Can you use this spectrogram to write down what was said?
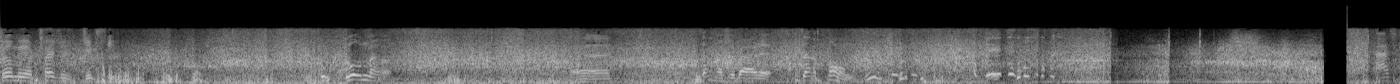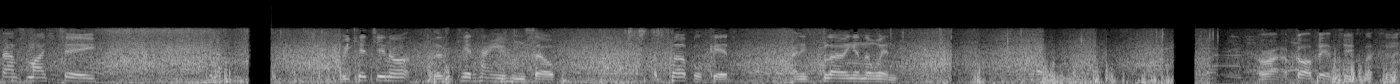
Show me your treasures, gypsy. Ooh, lawnmower. Uh, that much about it. Is that a bong? Ash found some iced tea. We kid you not, there's a kid hanging himself. A purple kid. And he's blowing in the wind. Alright, I've got a bit of juice left in it.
